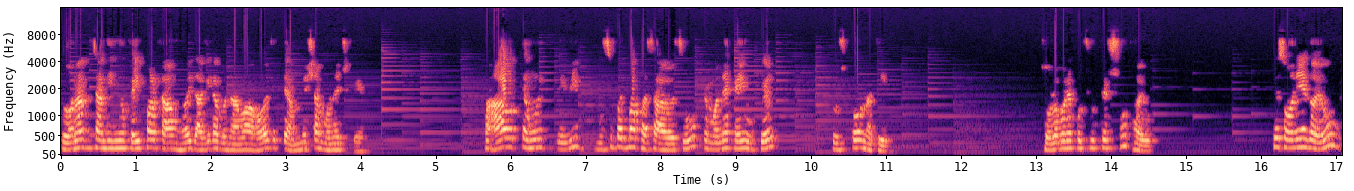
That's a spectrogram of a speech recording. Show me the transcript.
સોના ચાંદીનું કંઈ પણ કામ હોય, દાગીના બનાવવા હોય, તો તે હંમેશા મને જ કહે. આ વખતે હું એવી મુસીબતમાં ફસાયો છું કે મને કંઈ ઉકેલ સૂચતો નથી. સોલોમને પૂછ્યું કે શું થયું? તે સોનીએ કહ્યું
